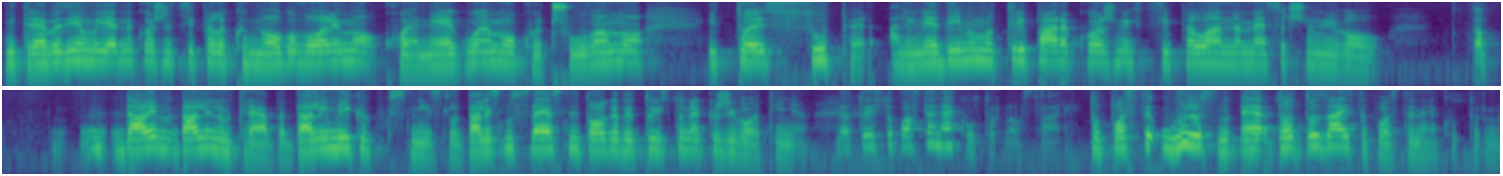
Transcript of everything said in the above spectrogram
Mi treba da imamo jedne kožne cipele koje mnogo volimo, koje negujemo, koje čuvamo i to je super, ali ne da imamo tri para kožnih cipela na mesečnom nivou. Da li, da li nam treba, da li ima ikakvog smisla, da li smo svesni toga da je to isto neka životinja. Da to isto postaje nekulturno u stvari. To postaje užasno, e, to, to zaista postaje nekulturno.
